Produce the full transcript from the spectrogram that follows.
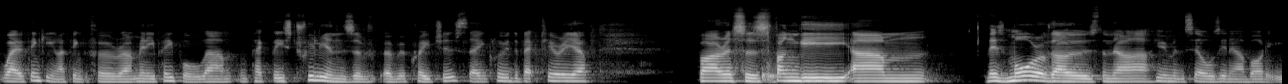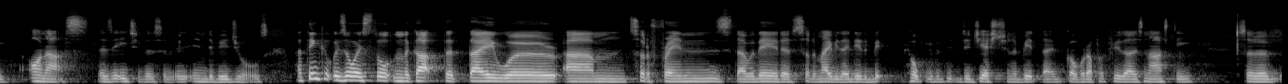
way of thinking, I think, for uh, many people. Um, in fact, these trillions of, of, creatures, they include the bacteria, viruses, fungi. Um, there's more of those than there are human cells in our body, on us, as each of us individuals. I think it was always thought in the gut that they were um, sort of friends. They were there to sort of maybe they did a bit help you with digestion a bit. They gobbled up a few of those nasty sort of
